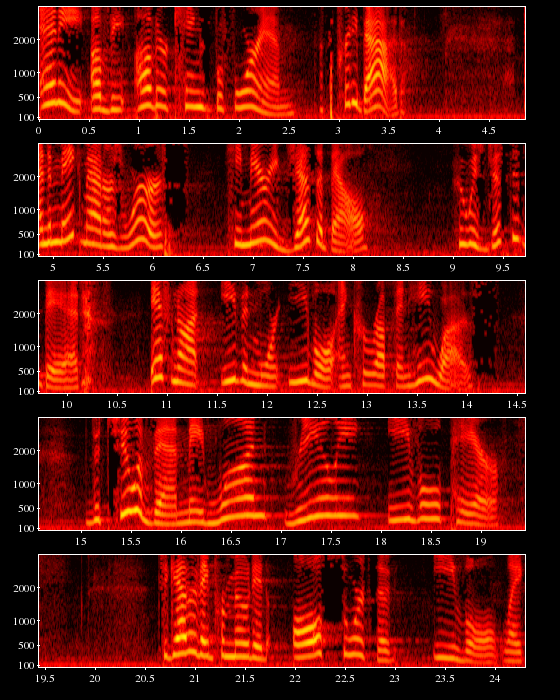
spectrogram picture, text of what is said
any of the other kings before him. That's pretty bad. And to make matters worse, he married Jezebel, who was just as bad, if not even more evil and corrupt than he was. The two of them made one really evil pair. Together, they promoted all sorts of evil, like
